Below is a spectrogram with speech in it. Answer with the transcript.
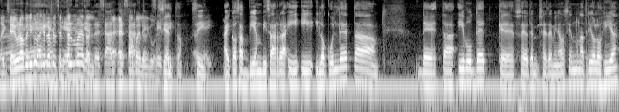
Like, si hay una película que representa entiendo, el metal, entiendo, exacto, esta exacto. película. Sí, sí. Cierto, sí. Hay cosas bien bizarras. Y, y, y lo cool de esta de esta Evil Dead, que se, te- se terminó siendo una trilogía,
